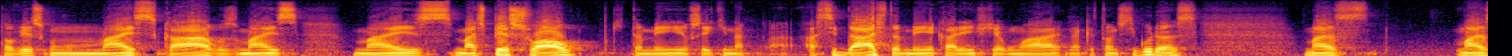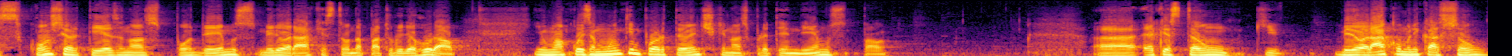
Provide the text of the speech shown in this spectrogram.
talvez com mais carros, mais, mais, mais pessoal, também eu sei que na, a cidade também é carente de alguma área na questão de segurança, mas, mas com certeza nós podemos melhorar a questão da patrulha rural. E uma coisa muito importante que nós pretendemos, Paulo, uh, é a questão que melhorar a comunicação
